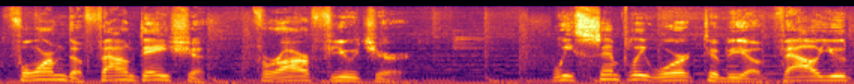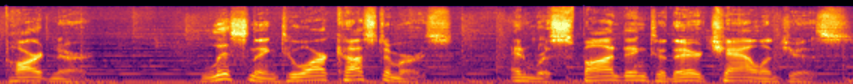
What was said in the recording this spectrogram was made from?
form the foundation for our future. We simply work to be a valued partner, listening to our customers and responding to their challenges.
